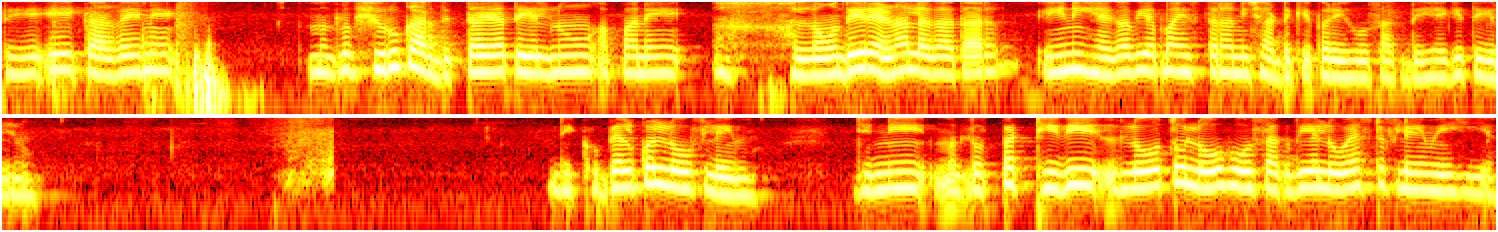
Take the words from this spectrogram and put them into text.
ਤੇ ਇਹ ਕਰ ਰਹੇ ਨੇ, ਮਤਲਬ ਸ਼ੁਰੂ ਕਰ ਦਿੱਤਾ ਆ ਤੇਲ ਨੂੰ, ਆਪਾਂ ਨੇ ਹਿਲਾਉਂਦੇ ਰਹਿਣਾ ਲਗਾਤਾਰ, ਇਹ ਨਹੀਂ ਹੈਗਾ ਵੀ ਆਪਾਂ ਇਸ ਤਰ੍ਹਾਂ ਨਹੀਂ ਛੱਡ ਕੇ ਪਰੇ ਹੋ ਸਕਦੇ ਹੈਗੇ ਤੇਲ ਨੂੰ। ਦੇਖੋ, ਬਿਲਕੁਲ ਲੋ ਫਲੇਮ ਜਿੰਨੀ ਮਤਲਬ ਭੱਠੀ ਦੀ ਲੋ ਤੋਂ ਲੋ ਹੋ ਸਕਦੀ ਹੈ ਲੋਐਸਟ ਫਲੇਮ ਇਹੀ ਹੈ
